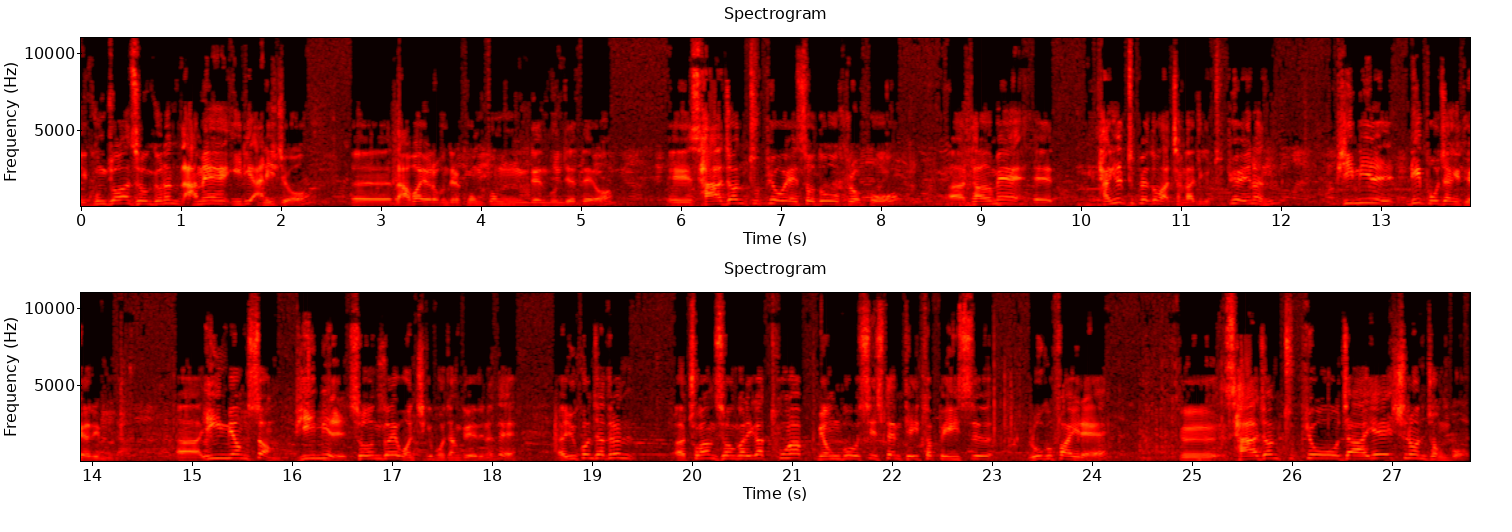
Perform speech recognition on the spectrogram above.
이 공정한 선거는 남의 일이 아니죠. 에, 나와 여러분들의 공통된 문제인데요. 이 사전 투표에서도 그렇고 아, 다음에 에, 당일 투표도 마찬가지고 투표에는 비밀이 보장이 돼야 됩니다. 아, 익명성, 비밀, 선거의 원칙이 보장돼야 되는데 아, 유권자들은 아, 중앙선관위가 통합 명부 시스템 데이터베이스 로그 파일에 그 사전 투표자의 신원 정보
